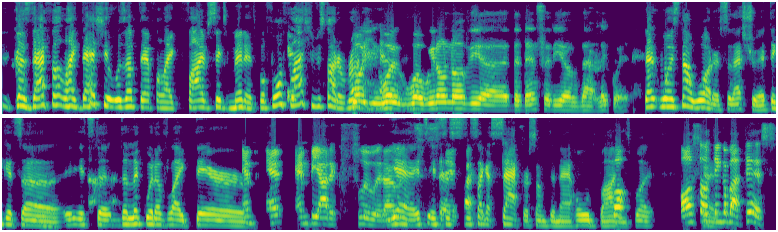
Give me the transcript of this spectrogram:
Because that felt like that shit was up there for like five six minutes before Flash even started well, running. you, well, well, we don't know the uh, the density of that liquid. that well, it's not water, so that's true. I think it's uh it's the the liquid of like their Em- em- embiotic fluid. I yeah it's it's a, it's like a sack or something that holds bodies, but Also, Yeah. think about this:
